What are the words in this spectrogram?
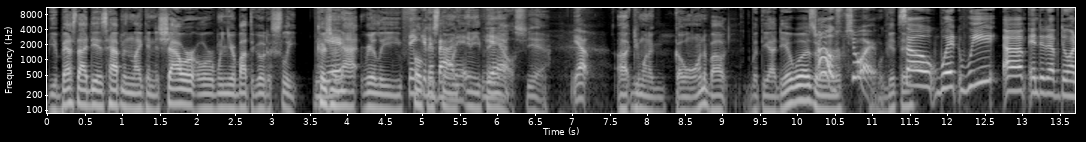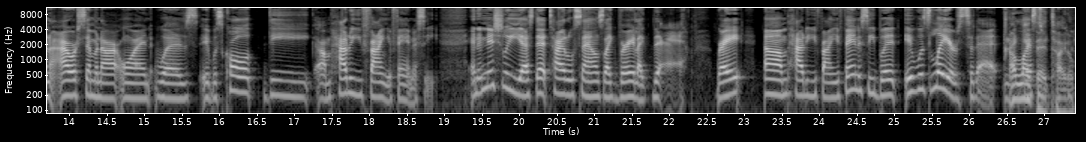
your best ideas happen like in the shower or when you're about to go to sleep because Yeah. you're not really Thinking focused on it. anything Yeah. else. Yeah. Yep. Uh, do you want to go on about what the idea was? Or Oh, sure. We'll get there. So what we um, ended up doing our seminar on was it was called the um, "How Do You Find Your Fantasy?" And initially, yes, that title sounds like very like that, right? Um, how do you find your fantasy? But it was layers to that. And I like that title.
